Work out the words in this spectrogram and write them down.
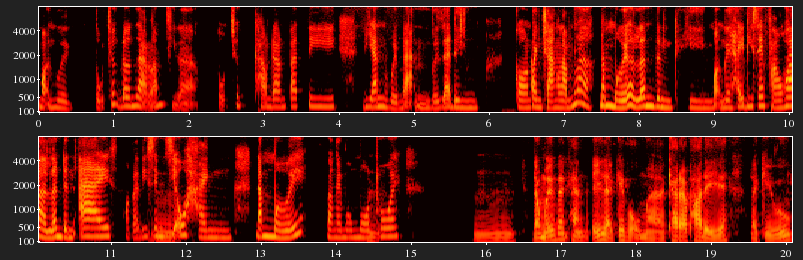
mọi người tổ chức đơn giản lắm, chỉ là tổ chức countdown party, đi ăn với bạn, với gia đình. Còn hoành tráng lắm là năm mới ở London thì mọi người hay đi xem pháo hoa ở London Eye hoặc là đi xem Ừ. diễu hành năm mới vào ngày mùng 1 Ừ. thôi. Ừ. Đồng ý với Khanh ý là cái vụ mà countdown party á là kiểu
